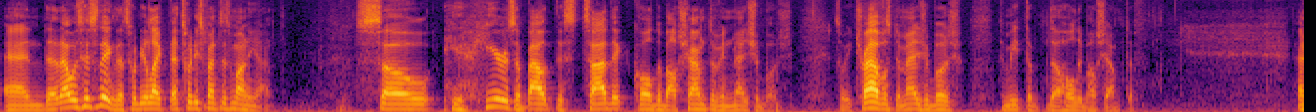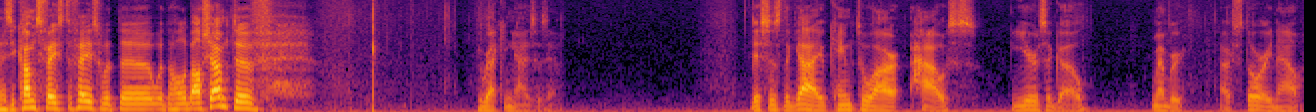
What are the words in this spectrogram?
And uh, that was his thing. That's what he liked. That's what he spent his money on. So he hears about this tzaddik called the Tov in Mezhebush. So he travels to Mezhebush to meet the, the holy Tov. And as he comes face to face with the, with the holy Tov, he recognizes him. This is the guy who came to our house years ago. Remember, our story now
